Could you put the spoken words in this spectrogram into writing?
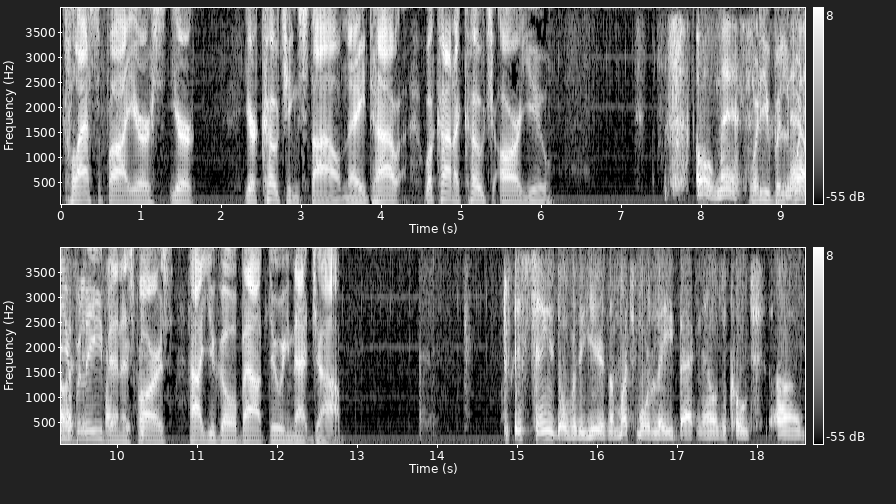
classify your your your coaching style, Nate? How what kind of coach are you? Oh man, What do you be- what do you believe in as far as how you go about doing that job? it's changed over the years. I'm much more laid back now as a coach. Um,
